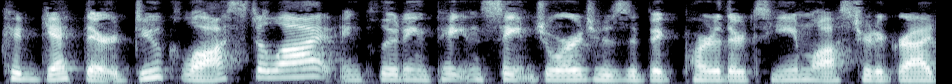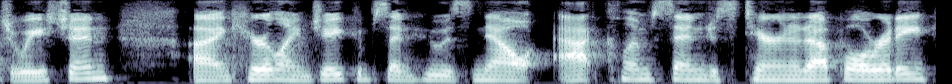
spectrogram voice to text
could get there. Duke lost a lot, including Peyton St. George, who's a big part of their team, lost her to graduation. Uh, and Caroline Jacobson, who is now at Clemson, just tearing it up already.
